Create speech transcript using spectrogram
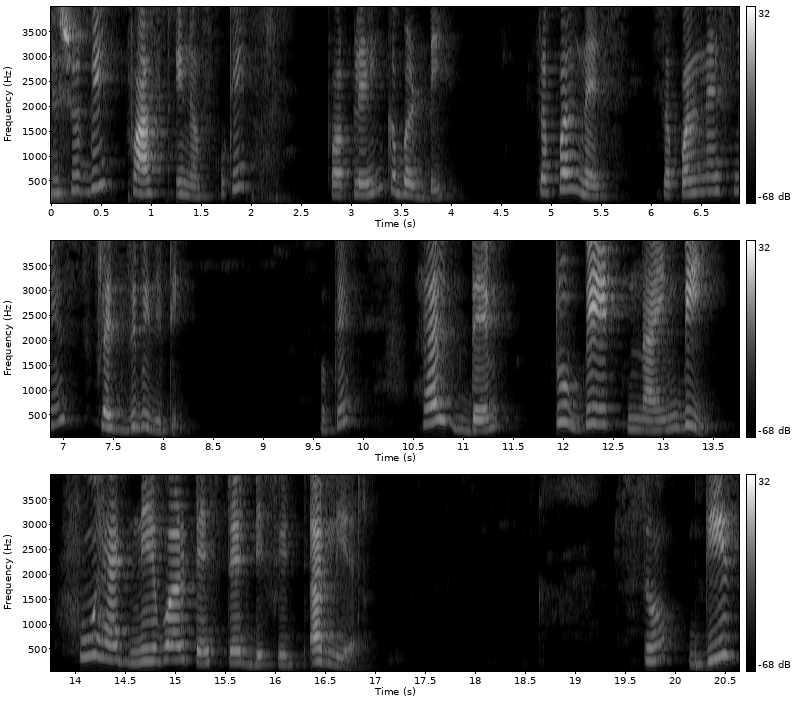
you should be fast enough okay? For playing kabaddi. Suppleness. Suppleness means flexibility okay? Help them to beat 9b who had never tasted defeat earlier. So these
